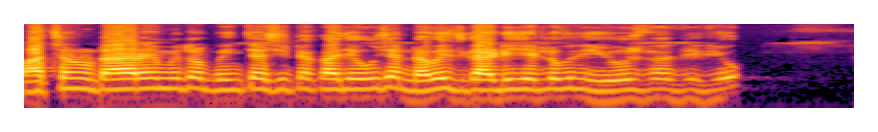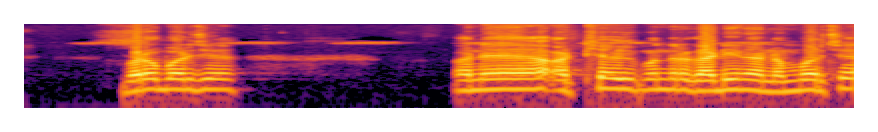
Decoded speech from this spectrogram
પાછળનું ટાયર એ મિત્રો પંચ્યાસી ટકા જેવું છે. નવી જ ગાડી છે એટલું બધું યુઝ નથી થયું. બરોબર છે. અને અઠ્યાવીસ પંદર ગાડીના નંબર છે.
